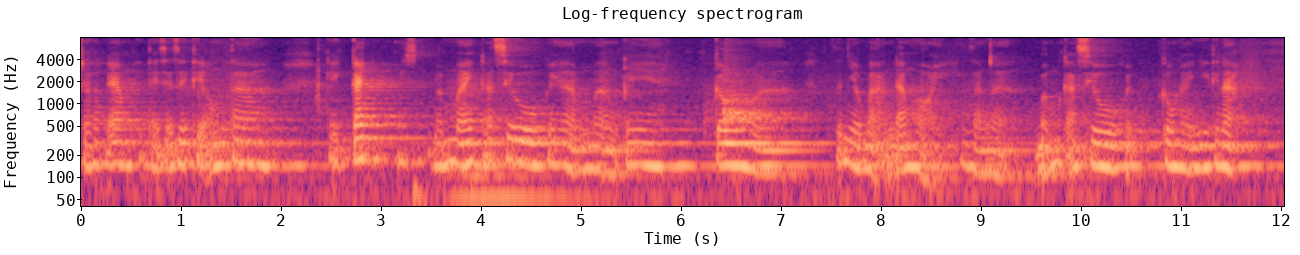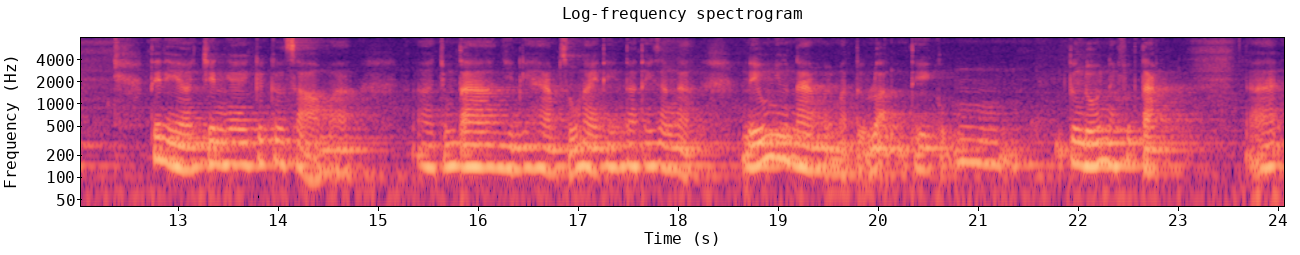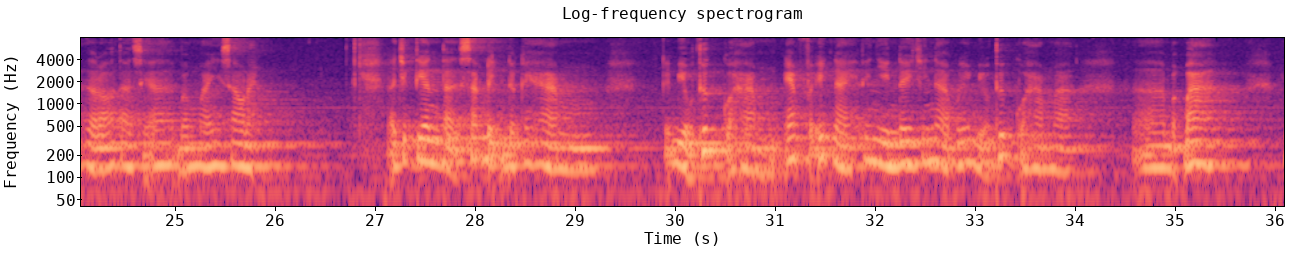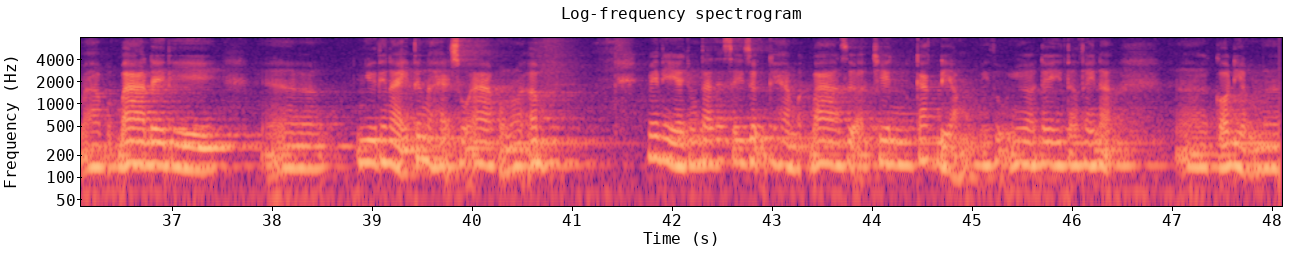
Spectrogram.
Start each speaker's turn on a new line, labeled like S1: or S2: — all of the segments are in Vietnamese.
S1: Chào các em, thầy sẽ giới thiệu chúng ta cái cách bấm máy Casio cái hàm mà cái câu mà rất nhiều bạn đang hỏi rằng là bấm Casio cái câu này như thế nào. Thế thì ờ, trên cái cơ sở mà à, chúng ta nhìn cái hàm số này thì chúng ta thấy rằng là nếu như làm về mặt tự luận thì cũng tương đối là phức tạp. Đấy, do đó ta sẽ bấm máy như sau này. Ở trước tiên ta sẽ xác định được cái hàm cái biểu thức của hàm f và x này. Thế nhìn đây chính là cái biểu thức của hàm à, à bậc 3 và bậc 3 đây thì à, như thế này tức là hệ số a của nó là âm. Vậy thì chúng ta sẽ xây dựng cái hàm bậc 3 dựa trên các điểm. Ví dụ như ở đây ta thấy là à, có điểm à,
